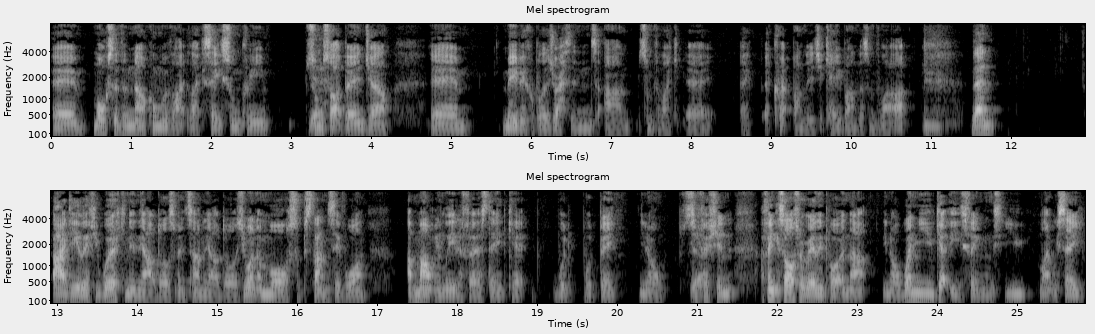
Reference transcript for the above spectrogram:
Um, most of them now come with like like say sun cream, some Yeah. sort of burn gel, um, maybe a couple of dressings and something like a a, a crepe bandage, a K band or something like that. Mm. Then, ideally, if you're working in the outdoors, spending time in the outdoors, you want a more substantive one. A mountain leader first aid kit would would be you know sufficient. I think it's also really important that you know when you get these things, you like we say,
